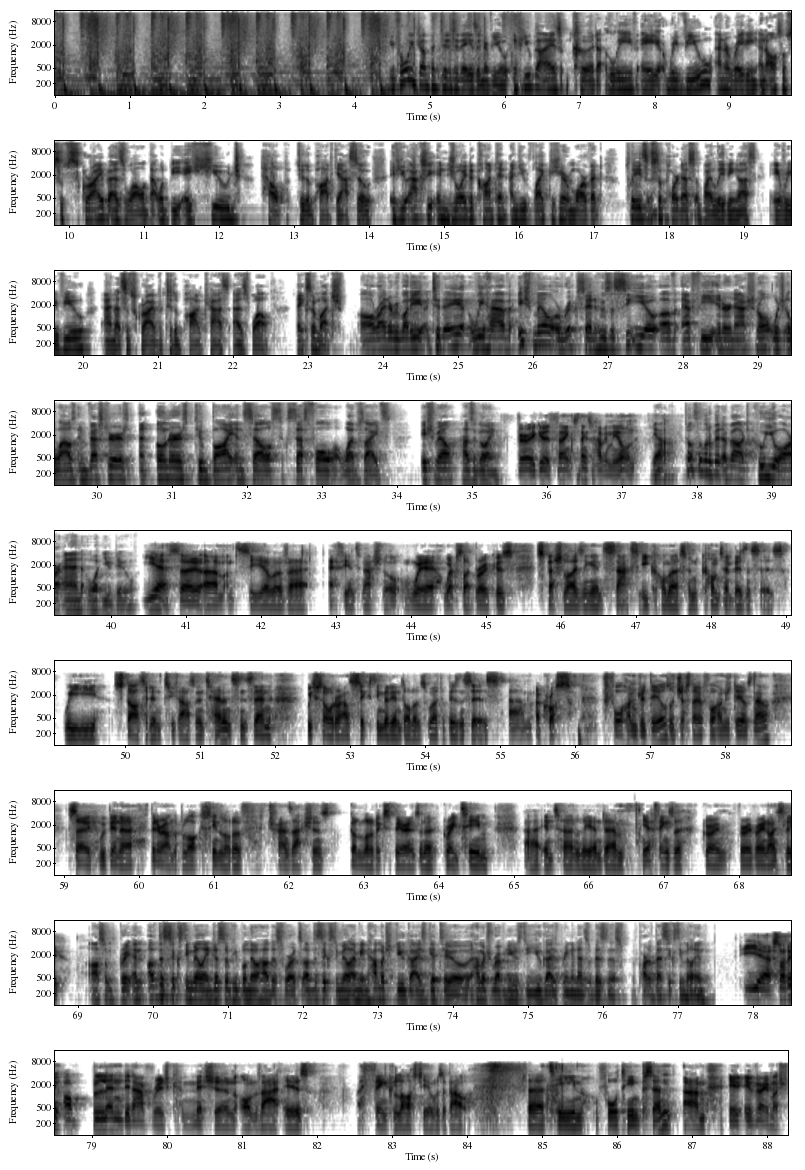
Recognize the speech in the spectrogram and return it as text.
Before we jump into today's interview, if you guys could leave a review and a rating and also subscribe as well, that would be a huge help to the podcast. So if you actually enjoy the content and you'd like to hear more of it, please support us by leaving us a review and subscribe to the podcast as well. Thanks so much. All right, everybody. Today we have Ishmael Rickson, who's the CEO of FE International, which allows investors and owners to buy and sell successful websites. Ishmael, how's it going? Very good. Thanks. Thanks for having me on. Yeah. Tell us a little bit about who you are and what you do. Yeah. So um, I'm the CEO of uh, FE International. We're website brokers specializing in SaaS, e commerce, and content businesses. We started in 2010, and since then, we've sold around $60 million worth of businesses um, across 400 deals, or just over 400 deals now. So we've been uh, been around the block, seen a lot of transactions, got a lot of experience and a great team uh, internally, and um, yeah, things are growing very, very nicely. Awesome, great. And of the 60 million, just so people know how this works, of the 60 million, I mean, how much do you guys get to? How much revenues do you guys bring in as a business, part of that 60 million? Yeah, so I think our blended average commission on that is, I think last year was about 13 or 14 percent. Um, it, it very much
